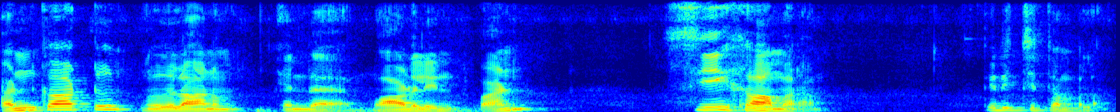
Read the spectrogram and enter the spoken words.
கண்காட்டு முதலானும் என்ற பாடலின் பண் சீகாமரம் திருச்சி தம்பலம்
